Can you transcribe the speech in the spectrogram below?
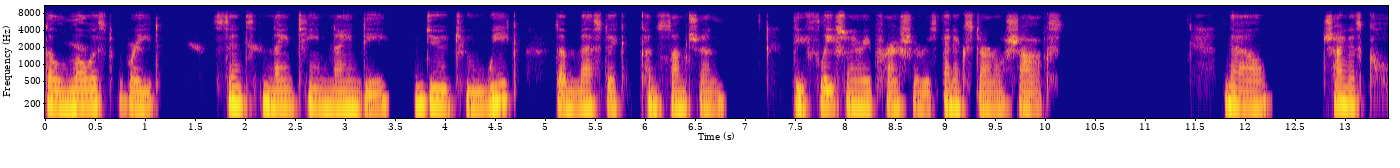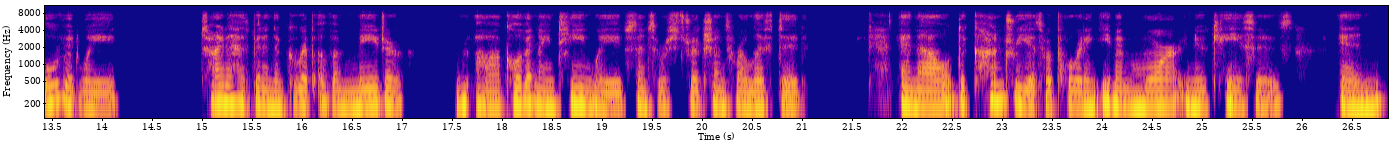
the lowest rate since 1990 due to weak domestic consumption, deflationary pressures, and external shocks. Now, China's COVID wave, China has been in the grip of a major uh, COVID 19 wave since restrictions were lifted. And now the country is reporting even more new cases in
